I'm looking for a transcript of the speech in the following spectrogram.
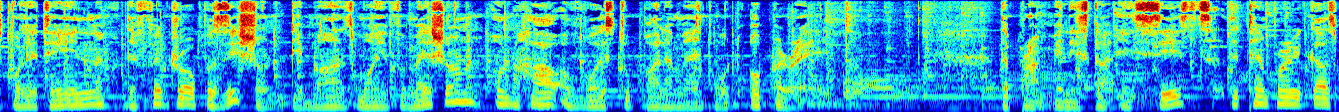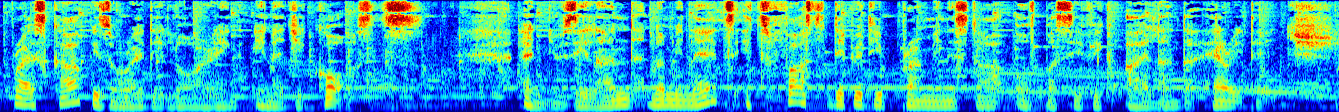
This bulletin, the federal opposition demands more information on how a voice to parliament would operate. The Prime Minister insists the temporary gas price cap is already lowering energy costs. And New Zealand nominates its first Deputy Prime Minister of Pacific Islander heritage.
